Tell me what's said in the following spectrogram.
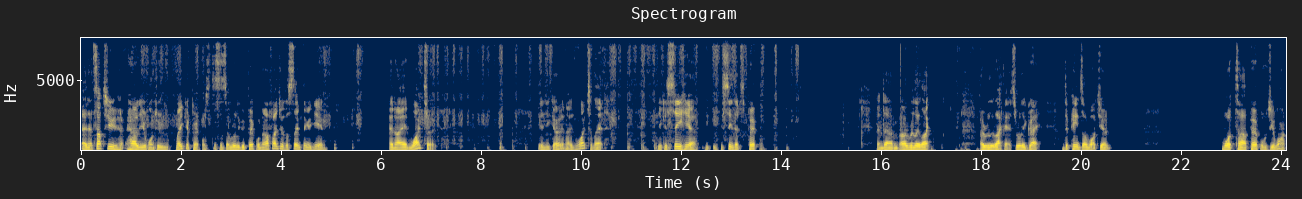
And it's up to you how you want to make your purples. This is a really good purple. Now, if I do the same thing again, and I add white to it, there you go, and I white to that, you can see here, you, you can see that it's purple. And um, I really like, I really like that. It's really great. It depends on what you, what uh, purples you want,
